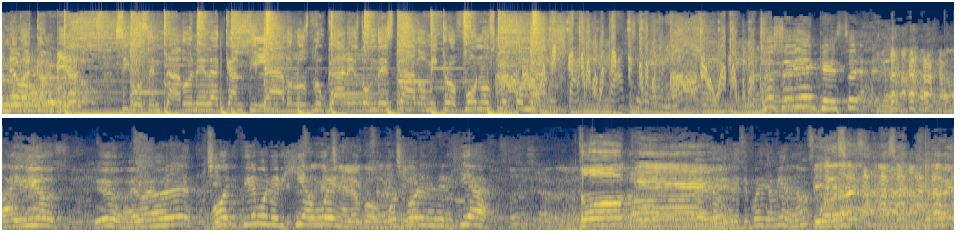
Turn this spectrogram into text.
Y nada ha cambiado. Sigo sentado en el acantilado, los lugares donde he estado, micrófonos que tomar. Yo sé bien que estoy. Ay, Dios. Dios, ay, bueno, a ver. Vamos, tiremos energía buena, loco. Por favor, energía. Toque. Se puede cambiar, ¿no? Sí, sí, sí, sí. Una vez,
